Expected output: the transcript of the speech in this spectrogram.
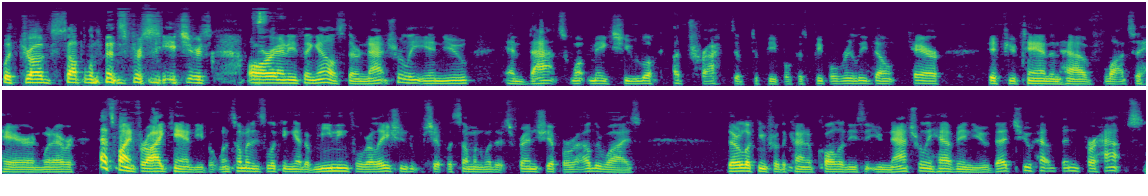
with drugs, supplements, procedures, or anything else. They're naturally in you, and that's what makes you look attractive to people because people really don't care if you're tan and have lots of hair and whatever. That's fine for eye candy, but when someone is looking at a meaningful relationship with someone, whether it's friendship or otherwise, they're looking for the kind of qualities that you naturally have in you that you have been perhaps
